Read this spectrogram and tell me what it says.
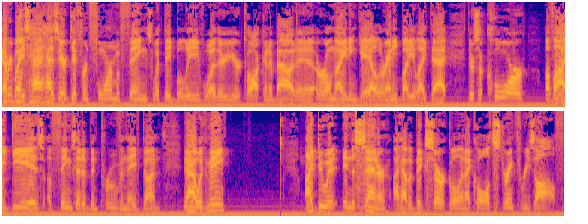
everybody's ha- has their different form of things, what they believe, whether you're talking about uh, Earl Nightingale or anybody like that. There's a core of ideas of things that have been proven they've done. Now, with me, I do it in the center. I have a big circle and I call it strength resolve.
